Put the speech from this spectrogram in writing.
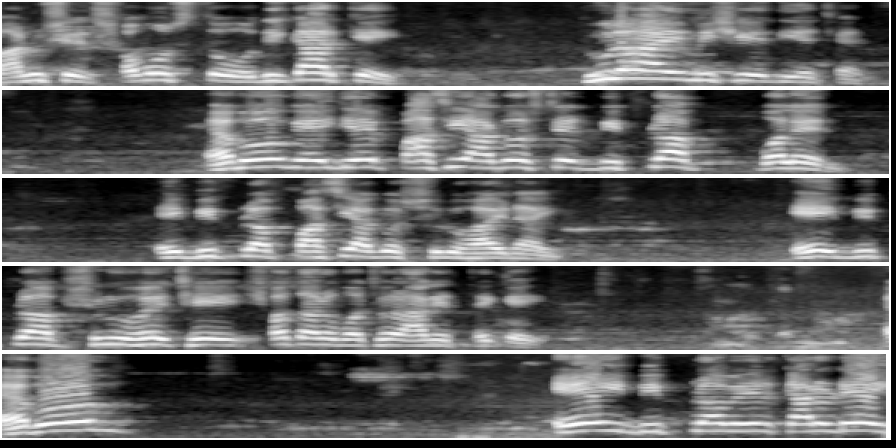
মানুষের সমস্ত অধিকারকে ধুলায় মিশিয়ে দিয়েছেন। এবং এই যে পাঁচই আগস্টের বিপ্লব বলেন, এই বিপ্লব পাঁচই আগস্ট শুরু হয় নাই। এই বিপ্লব শুরু হয়েছে সতেরো বছর আগের থেকে। এবং এই বিপ্লবের কারণেই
